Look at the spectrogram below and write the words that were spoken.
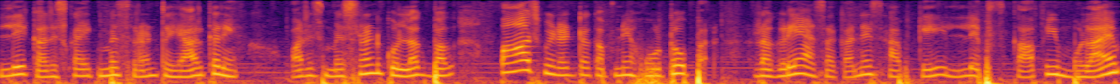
लेकर इसका एक मिश्रण तैयार करें। और इस मिश्रण को लगभग पाँच मिनट तक अपने होठों पर रगड़ें, ऐसा करने से आपके लिप्स काफ़ी मुलायम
